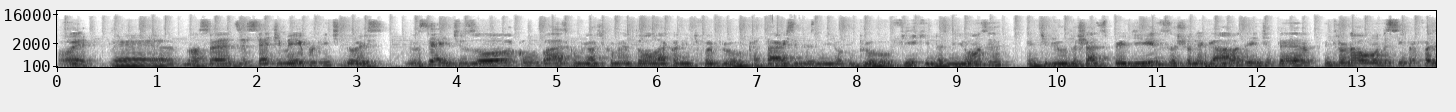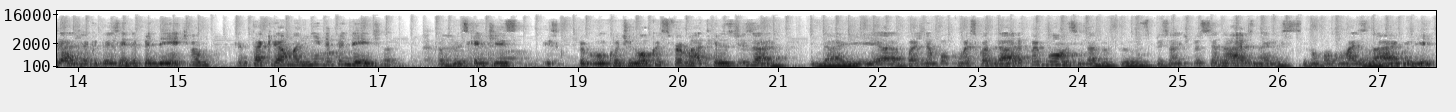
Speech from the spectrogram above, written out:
Oi, é, nosso é 17,5 por 22. Não sei, a gente usou como base, como o Yoshi comentou lá quando a gente foi pro Catarse em 2000, pro FIC em 2011, né? A gente viu o do Chaves Perdidos, achou legal, daí a gente até entrou na onda assim pra fazer, ah, já que o desenho é independente, vamos tentar criar uma linha independente, sabe? Então por isso que a gente pegou, continuou com esse formato que eles utilizaram. E daí a página é um pouco mais quadrada foi bom, assim, sabe? Pros- principalmente para os cenários, né? Eles ficam um pouco mais largo ali.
